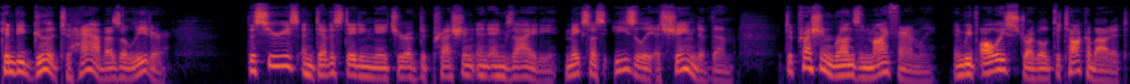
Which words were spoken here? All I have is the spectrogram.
can be good to have as a leader. The serious and devastating nature of depression and anxiety makes us easily ashamed of them. Depression runs in my family, and we've always struggled to talk about it.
